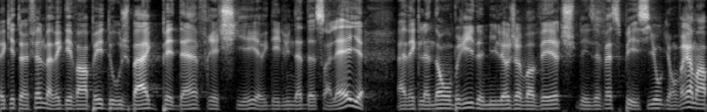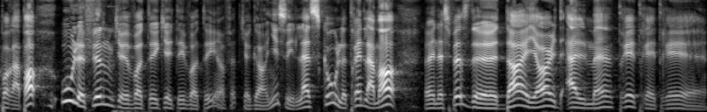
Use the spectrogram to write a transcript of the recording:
euh, qui est un film avec des vampires douchebags, pédants, fraîchiers, avec des lunettes de soleil, avec le nombril de Mila Jovovich, des effets spéciaux qui ont vraiment pas rapport, ou le film qui a, été voté, en fait, qui a gagné, c'est Lasco, le train de la mort, une espèce de die hard allemand, très, très, très...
